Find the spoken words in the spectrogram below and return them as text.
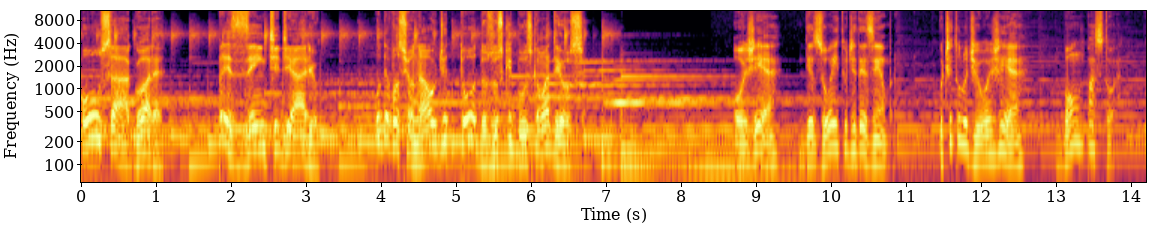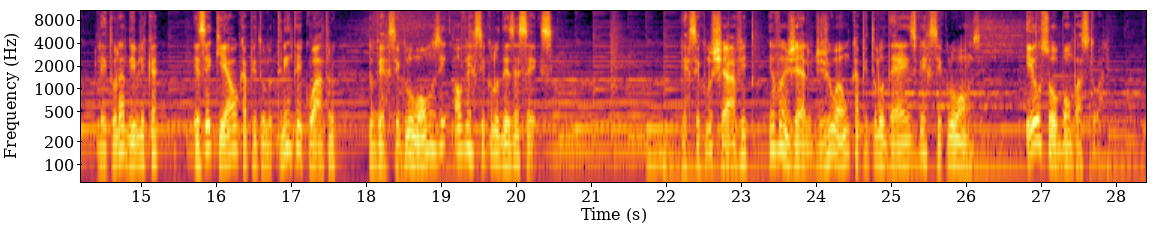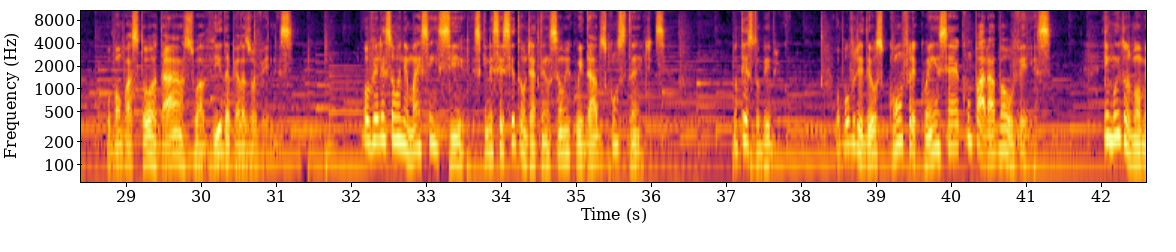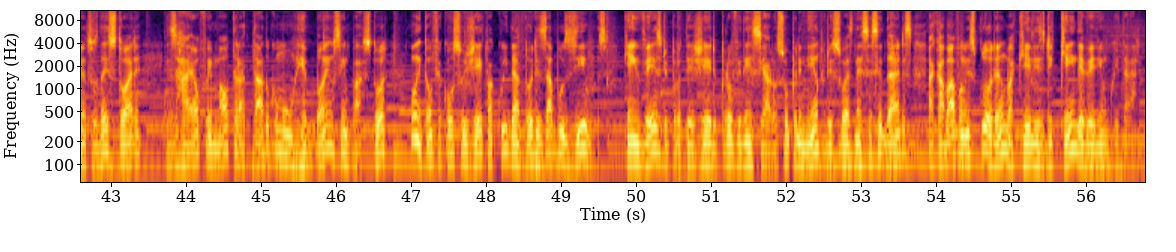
Ouça agora Presente Diário o devocional de todos os que buscam a Deus. Hoje é 18 de dezembro. O título de hoje é Bom Pastor. Leitura bíblica, Ezequiel capítulo 34, do versículo 11 ao versículo 16. Versículo-chave, Evangelho de João, capítulo 10, versículo 11. Eu sou o bom pastor. O bom pastor dá a sua vida pelas ovelhas. Ovelhas são animais sensíveis que necessitam de atenção e cuidados constantes. No texto bíblico, o povo de Deus com frequência é comparado a ovelhas. Em muitos momentos da história, Israel foi maltratado como um rebanho sem pastor ou então ficou sujeito a cuidadores abusivos que, em vez de proteger e providenciar o suprimento de suas necessidades, acabavam explorando aqueles de quem deveriam cuidar.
